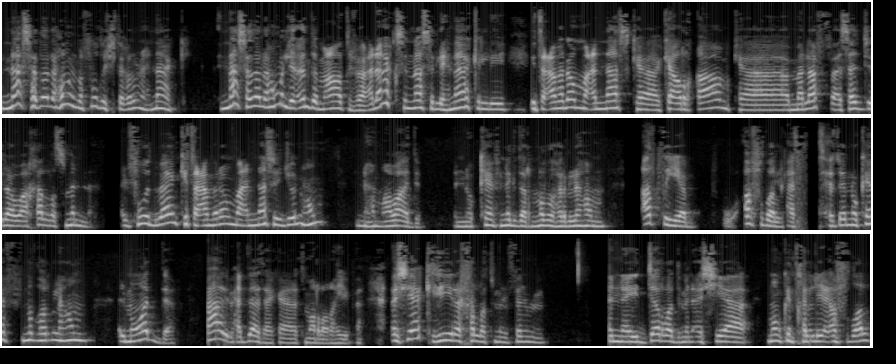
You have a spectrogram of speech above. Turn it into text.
الناس هذول هم المفروض يشتغلون هناك. الناس هذول هم اللي عندهم عاطفة على عكس الناس اللي هناك اللي يتعاملون مع الناس كأرقام كملف اسجله وأخلص منه. الفود بانك يتعاملون مع الناس يجونهم إنهم أوادم. إنه كيف نقدر نظهر لهم أطيب وأفضل حتى إنه كيف نظهر لهم المودة. هذه بحد ذاتها كانت مرة رهيبة. أشياء كثيرة خلت من الفيلم إنه يتجرد من أشياء ممكن تخليه أفضل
